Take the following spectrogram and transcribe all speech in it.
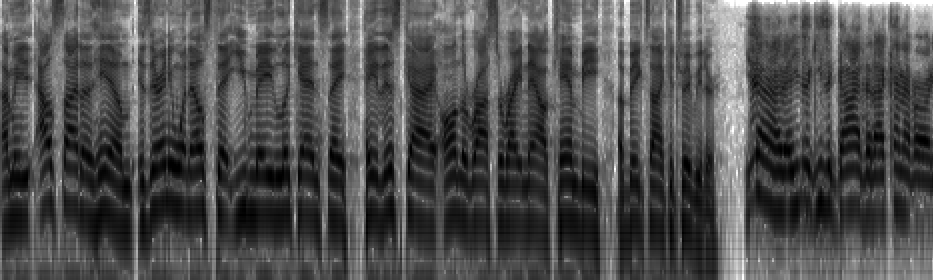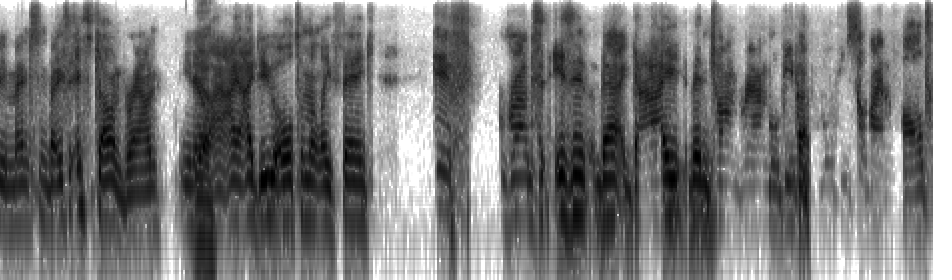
I mean, outside of him, is there anyone else that you may look at and say, hey, this guy on the roster right now can be a big time contributor? Yeah, he's a, he's a guy that I kind of already mentioned, but it's, it's John Brown. You know, yeah. I, I do ultimately think if Ruggs isn't that guy, then John Brown will be that will be so by default.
